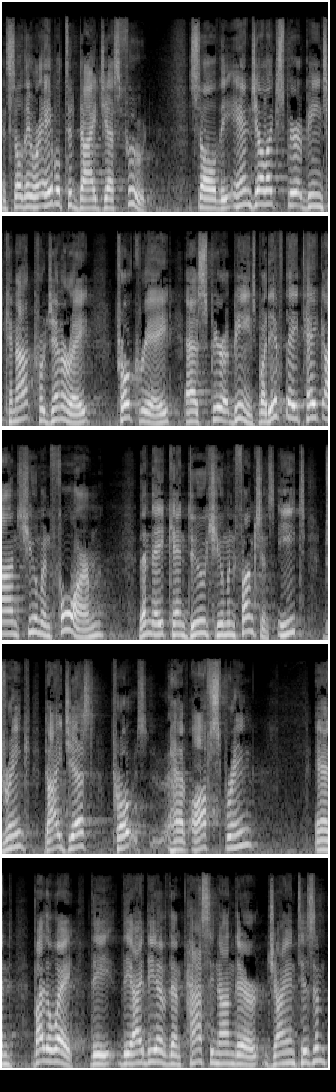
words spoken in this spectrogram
And so they were able to digest food. So the angelic spirit beings cannot progenerate, procreate as spirit beings. But if they take on human form, then they can do human functions eat, drink, digest, pro, have offspring. And by the way, the, the idea of them passing on their giantism,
